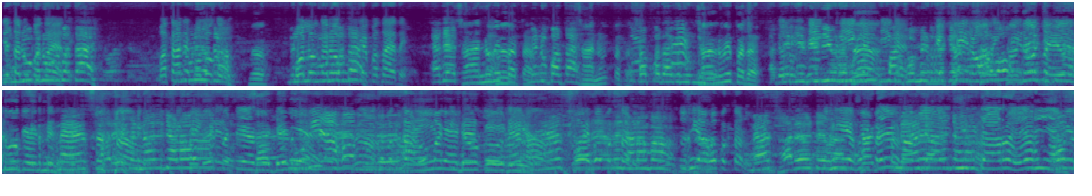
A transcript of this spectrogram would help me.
ਜੇ ਤੁਹਾਨੂੰ ਮੈਨੂੰ ਪਤਾ ਹੈ ਪਤਾ ਹੈ ਪਤਾ ਮੈਨੂੰ ਫੋਲੋ ਕਰੋ। ਫੋਲੋ ਕਰੋ ਕਿ ਪਤਾ। ਹੈ ਤੇ। ਇਹਦੇ ਸਾਨੂੰ ਵੀ ਪਤਾ। ਮੈਨੂੰ ਪਤਾ। ਹੈ ਸਾਨੂੰ ਵੀ ਪਤਾ। ਸਭ ਪਤਾ ਕਿ ਮੈਨੂੰ ਸਾਨੂੰ ਵੀ ਪਤਾ। ਕੀ ਵੀਡੀਓ ਨੇ ਠੀਕ ਹੈ, ਠੀਕ ਹੈ। 500 ਮੀਟਰ ਸਾਡੇ ਐਡਵੋਕੇਟ ਨੇ। ਮੈਂ ਸਾਰੇ ਪਿੰਡਾਂ 'ਚ ਜਾਣਾ ਵਾ। ਸਾਡੇ ਵੀ ਤੁਸੀਂ ਆਹੋ ਨਹੀਂ ਐਡਵੋਕੇਟ ਆ ਮੈਂ ਸਾਰੇ ਪਿੰਡਾਂ 'ਚ ਜਾਣਾ ਵਾ। ਤੁਸੀਂ ਆਹੋ ਭਗਤਾਂ ਮੈਂ ਸਾਰੇ ਸਾਡੇ ਮਾਮੇ ਆਈ ਜੀ ਰਿਟਾਇਰ ਹੋਏ ਅਸੀਂ ਐਵੇਂ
